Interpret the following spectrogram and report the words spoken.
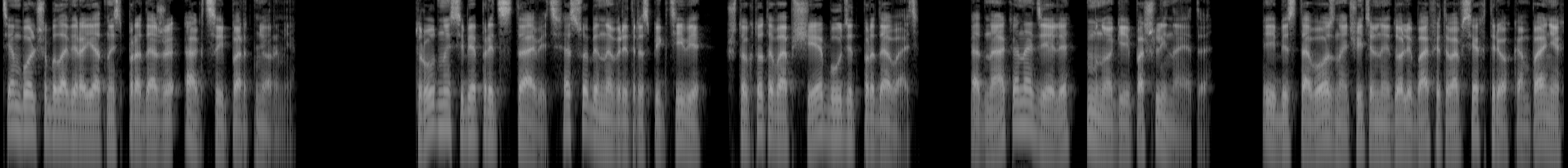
тем больше была вероятность продажи акций партнерами. Трудно себе представить, особенно в ретроспективе, что кто-то вообще будет продавать. Однако на деле многие пошли на это. И без того значительные доли Баффета во всех трех компаниях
